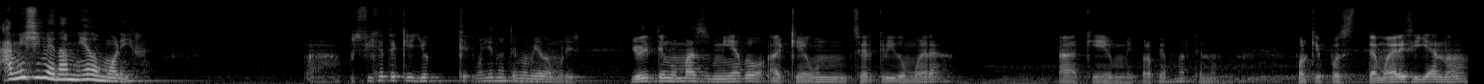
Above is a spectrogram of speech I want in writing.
a mí sí me da miedo morir. Pues fíjate que yo, que, yo no tengo miedo a morir. Yo tengo más miedo a que un ser querido muera a que mi propia muerte, ¿no? Porque pues te mueres y ya, ¿no?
